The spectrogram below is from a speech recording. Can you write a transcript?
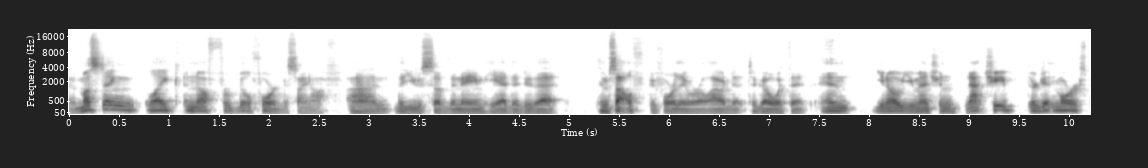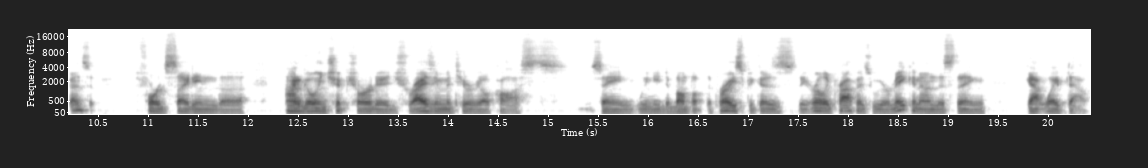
Uh, Mustang like enough for Bill Ford to sign off on the use of the name. He had to do that himself before they were allowed to, to go with it. And you know, you mentioned not cheap, they're getting more expensive. Ford citing the ongoing chip shortage, rising material costs, saying we need to bump up the price because the early profits we were making on this thing got wiped out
